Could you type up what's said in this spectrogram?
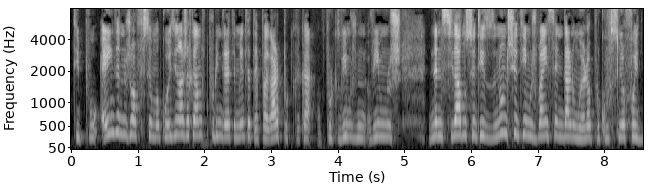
tipo, ainda nos ofereceu uma coisa e nós acabamos por indiretamente até pagar porque, porque vimos, vimos na necessidade no sentido de não nos sentimos bem sem dar um euro porque o senhor foi,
